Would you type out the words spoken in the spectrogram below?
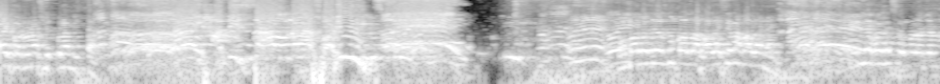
এই ঘটনা সত্য না মিথ্যা। এই হাদিস যাও না সহি? ফালাইছে না ফালাই নাই? ফালাইছে। জন্য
